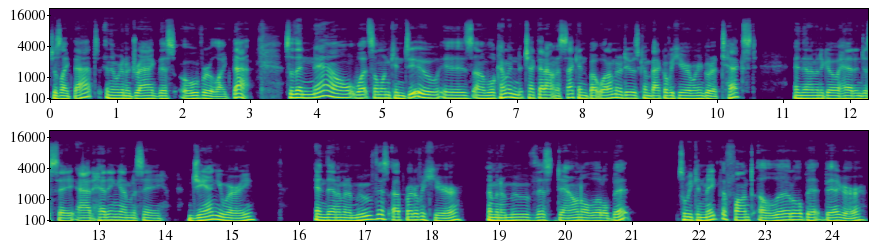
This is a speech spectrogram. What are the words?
just like that. And then we're going to drag this over like that. So then now what someone can do is um, we'll come and check that out in a second. But what I'm going to do is come back over here and we're going to go to text. And then I'm going to go ahead and just say add heading. And I'm going to say January. And then I'm going to move this up right over here. I'm going to move this down a little bit so we can make the font a little bit bigger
